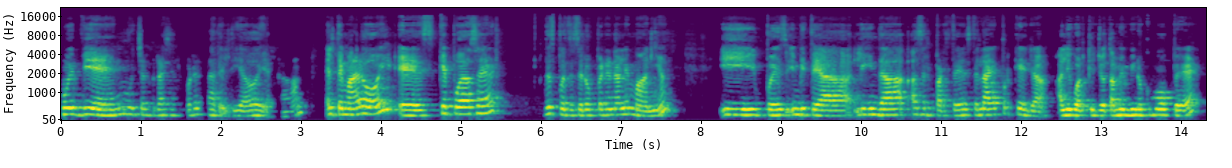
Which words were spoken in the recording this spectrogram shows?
Muy bien, muchas gracias por estar el día de hoy acá. El tema de hoy es qué puedo hacer después de ser pair en Alemania. Y pues invité a Linda a ser parte de este live porque ella, al igual que yo, también vino como au pair.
